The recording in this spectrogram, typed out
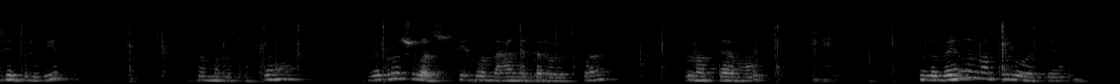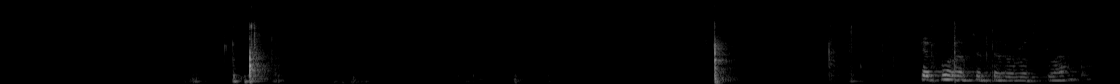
Всім привіт! З вами Ростислава. Запрошую вас всіх на загальний теророзклад на тему Новини на порозі. Якого це теророзклад?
